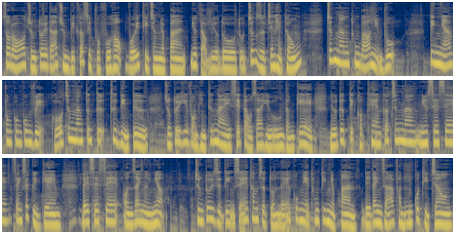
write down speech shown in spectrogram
sau đó, chúng tôi đã chuẩn bị các dịch vụ phù hợp với thị trường Nhật Bản như tạo biểu đồ tổ chức dựa trên hệ thống, chức năng thông báo nhiệm vụ, tin nhắn phân công công việc có chức năng tương tự thư điện tử. Chúng tôi hy vọng hình thức này sẽ tạo ra hiệu ứng đáng kể nếu được tích hợp thêm các chức năng như CC, danh sách gửi kèm, BCC, ổn danh người nhận. Chúng tôi dự định sẽ tham dự tuần lễ công nghệ thông tin Nhật Bản để đánh giá phản ứng của thị trường.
